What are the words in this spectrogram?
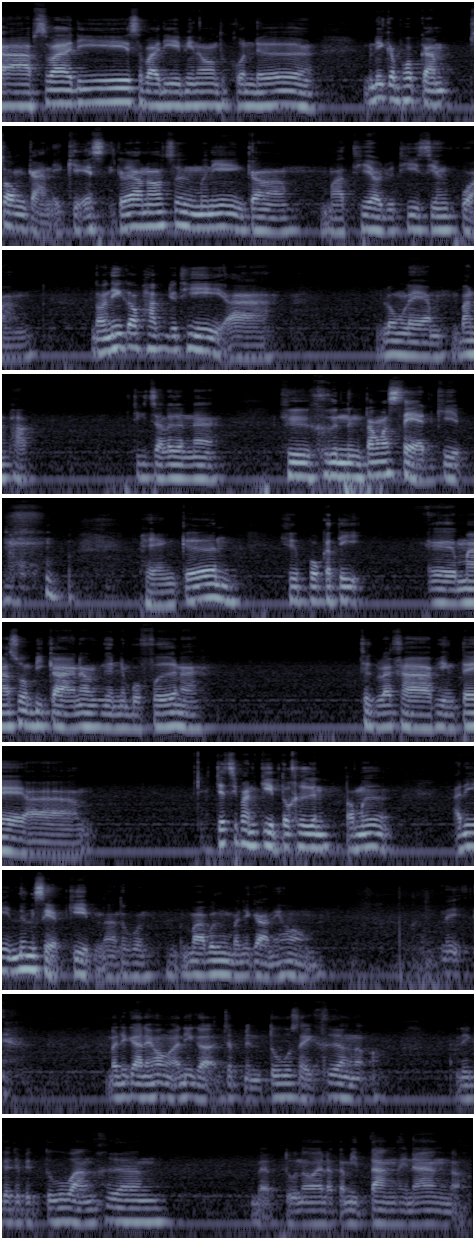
กาบสวัสดีสวัสดีพี่น้องทุกคนเด้อวันนี้ก็พบกับซ่องการ AKS อีกแล้วเนาะซึ่งมื้อนี้ก็มาเที่ยวอยู่ที่เสียงขวาง ตอนนี้ก็พักอยู่ที่อ่าโรงแรมบ้านพัก ที่เจริญนะ คือคืนหนึ่งต้องว่าแสนกีบแพงเกิน คือปกติเออมาช่วงปีกลายเนาะเงินยังบ่เฟ้อนะ ถึงราคาเพียงแต่อ่า เจ็ดสิบพันกีบต่อคืนต่อมืออันนี้หนึ่งเศษกีบนะทุกคนมาเบิ่งบรรยากาศในห้องนี่บรรยากาศในห้อง อันนี้ก็จะเป็นตู้ใส่เครื่องเนาะอันนี้ก็จะเป็นตู้วางเครื่อง แบบตู้น้อยแล้วก็มีตังให้นั่งเนาะ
